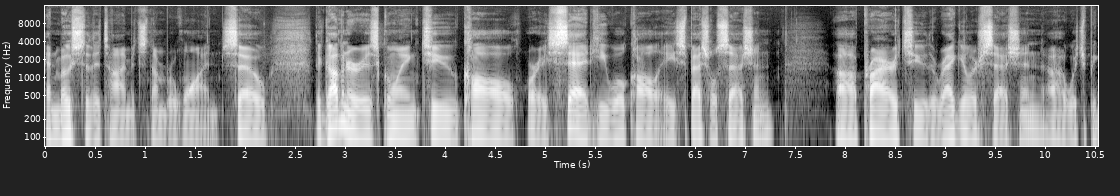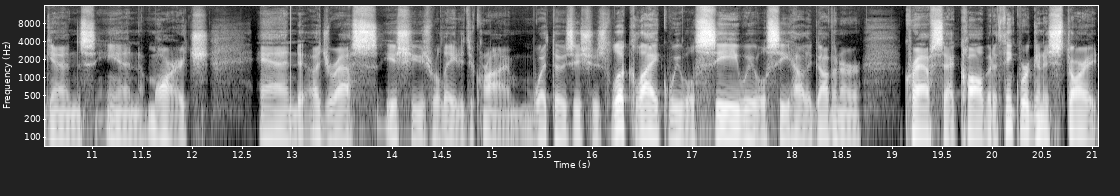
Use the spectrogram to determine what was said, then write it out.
and most of the time it's number one. So the governor is going to call, or he said he will call a special session uh, prior to the regular session, uh, which begins in March, and address issues related to crime. What those issues look like, we will see. We will see how the governor crafts that call. But I think we're going to start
